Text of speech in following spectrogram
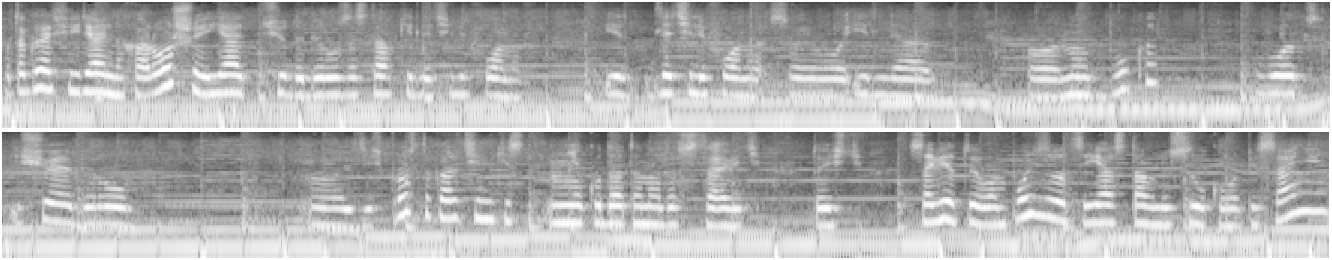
Фотографии реально хорошие, я отсюда беру заставки для телефонов, и для телефона своего, и для э, ноутбука. Вот, еще я беру э, здесь просто картинки, мне куда-то надо вставить. То есть советую вам пользоваться, я оставлю ссылку в описании.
